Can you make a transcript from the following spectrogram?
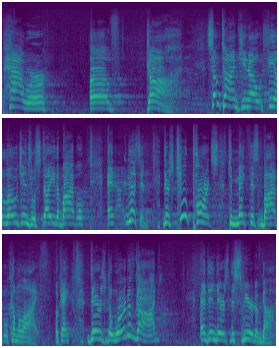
power of God. Sometimes, you know, theologians will study the Bible, and listen, there's two parts to make this Bible come alive, okay? There's the Word of God, and then there's the Spirit of God.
